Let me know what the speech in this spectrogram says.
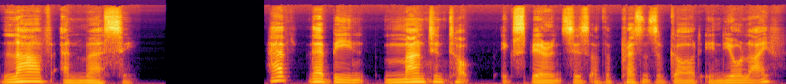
love and mercy. Have there been mountaintop experiences of the presence of God in your life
